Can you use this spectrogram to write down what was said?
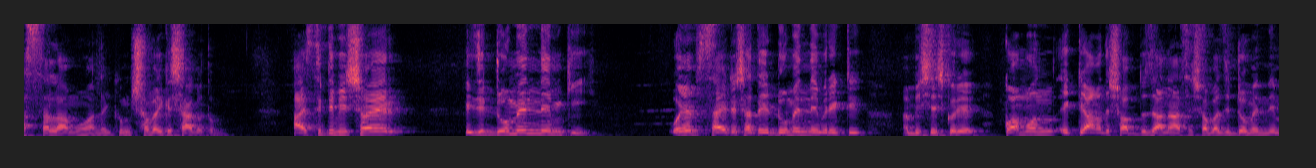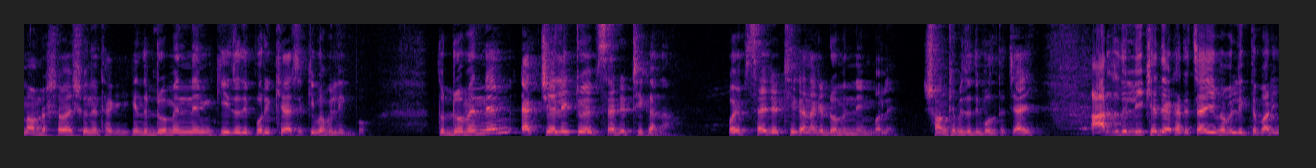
আসসালামু আলাইকুম, সবাইকে স্বাগতম। আইসিটি বিষয়ের এই যে ডোমেন নেম কি, ওয়েবসাইটের সাথে ডোমেন নেমের একটি, বিশেষ করে কমন একটি আমাদের শব্দ জানা আছে সবার, যে ডোমেন নেম আমরা সবাই শুনে থাকি। কিন্তু ডোমেন নেম কি যদি পরীক্ষায় আসে কীভাবে লিখব? তো ডোমেন নেম অ্যাকচুয়ালি একটি ওয়েবসাইটের ঠিকানা। ওয়েবসাইটের ঠিকানাকে ডোমেন নেম বলে। সংক্ষেপে যদি বলতে চাই, আর যদি লিখে দেখাতে চাই, এইভাবে লিখতে পারি।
